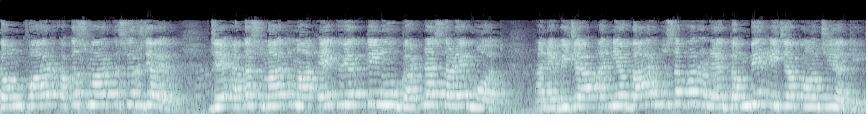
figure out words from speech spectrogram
ગમખ્વાર અકસ્માત સર્જાયો, જે અકસ્માતમાં એક વ્યક્તિનું ઘટના સ્થળે મોત અને બીજા અન્ય બાર મુસાફરોને ગંભીર ઈજા પહોંચી હતી.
